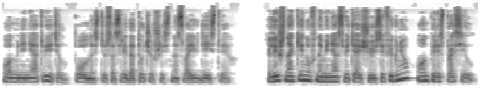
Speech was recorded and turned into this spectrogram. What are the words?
он мне не ответил, полностью сосредоточившись на своих действиях. Лишь накинув на меня светящуюся фигню, он переспросил.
